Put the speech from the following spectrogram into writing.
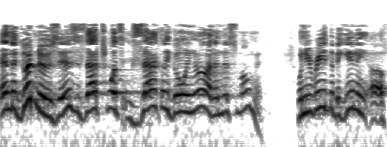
And the good news is, is that's what's exactly going on in this moment. When you read the beginning of,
